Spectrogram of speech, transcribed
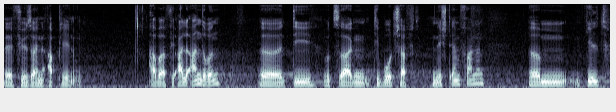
äh, für seine Ablehnung. Aber für alle anderen, äh, die sozusagen die Botschaft nicht empfangen, ähm, gilt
